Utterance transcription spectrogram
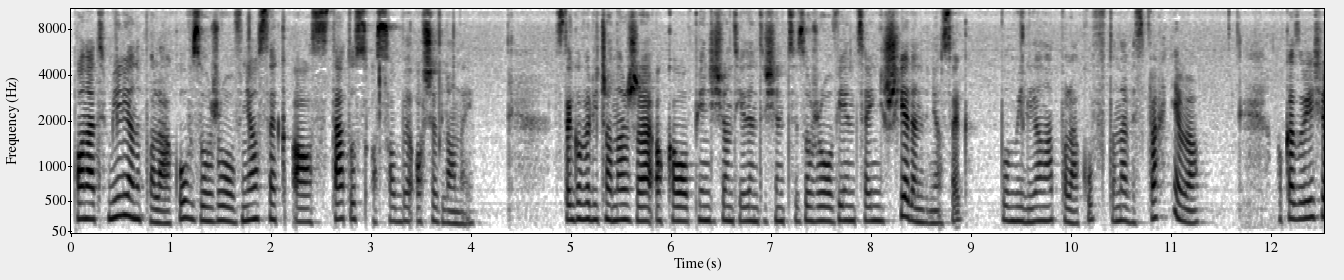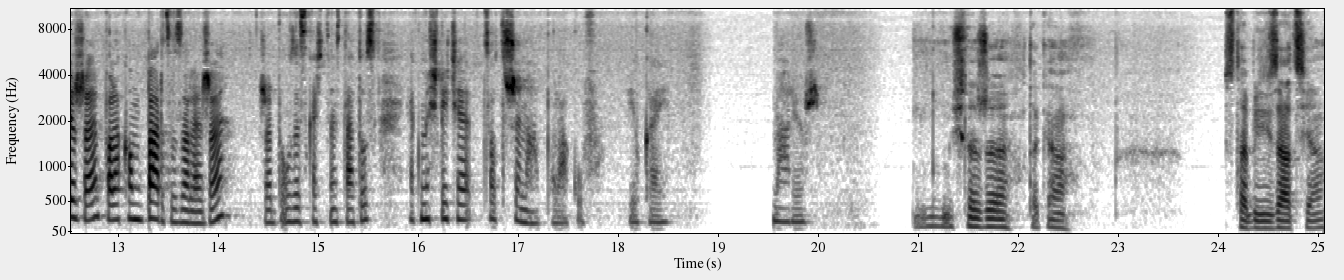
ponad milion Polaków złożyło wniosek o status osoby osiedlonej. Z tego wyliczono, że około 51 tysięcy złożyło więcej niż jeden wniosek, bo miliona Polaków to na wyspach nie ma. Okazuje się, że Polakom bardzo zależy, żeby uzyskać ten status. Jak myślicie, co trzyma Polaków w UK? Mariusz. No, myślę, że taka stabilizacja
